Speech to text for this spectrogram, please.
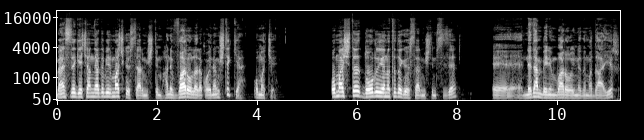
ben size geçenlerde bir maç göstermiştim. Hani var olarak oynamıştık ya o maçı. O maçta doğru yanıtı da göstermiştim size. Ee, neden benim var oynadığıma dair.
